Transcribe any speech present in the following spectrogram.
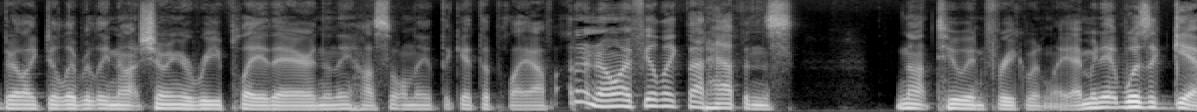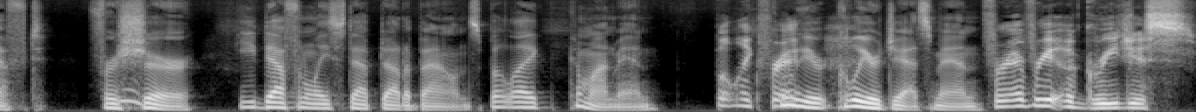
they're like deliberately not showing a replay there and then they hustle and they get the playoff i don't know i feel like that happens not too infrequently i mean it was a gift for sure he definitely stepped out of bounds but like come on man But like for cool your, cool your jets man for every egregious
